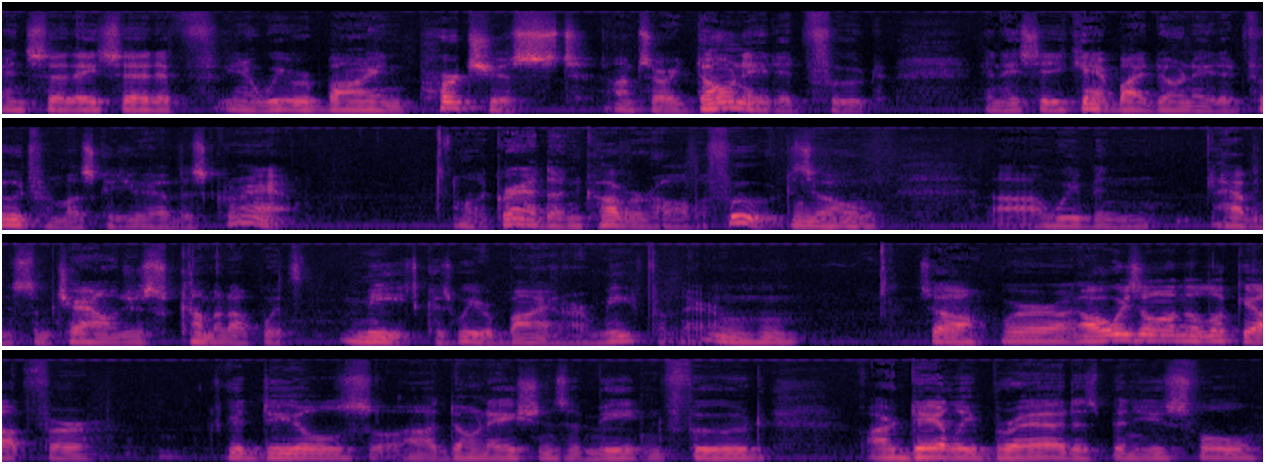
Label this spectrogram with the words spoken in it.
And so they said if you know we were buying purchased I'm sorry donated food. And they said you can't buy donated food from us because you have this grant. Well, the grant doesn't cover all the food, so uh, we've been having some challenges coming up with meat because we were buying our meat from there. So we're always on the lookout for good deals, uh, donations of meat and food. Our daily bread has been useful,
